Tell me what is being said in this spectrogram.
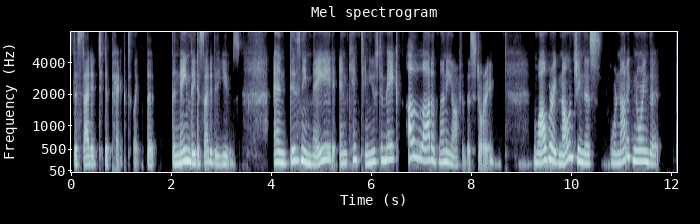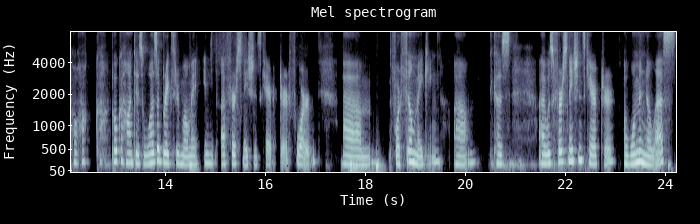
decided to depict, like the, the name they decided to use. And Disney made and continues to make a lot of money off of this story. While we're acknowledging this, we're not ignoring that Pocahontas was a breakthrough moment in a First Nations character for um, for filmmaking um, because I was a First Nations character, a woman no less,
